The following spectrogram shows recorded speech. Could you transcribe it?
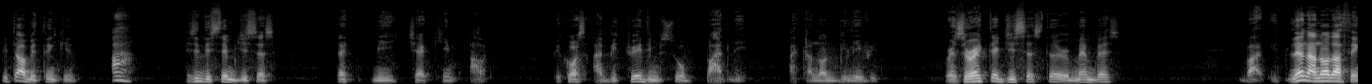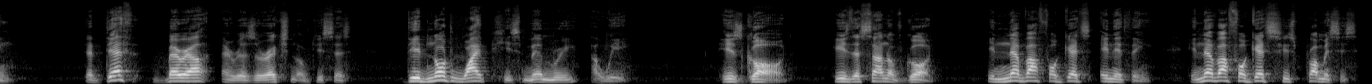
Peter will be thinking, Ah, is it the same Jesus? Let me check him out. Because I betrayed him so badly. I cannot believe it. Resurrected Jesus still remembers. But learn another thing the death, burial, and resurrection of Jesus did not wipe his memory away. He's God, He's the Son of God. He never forgets anything, He never forgets His promises.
